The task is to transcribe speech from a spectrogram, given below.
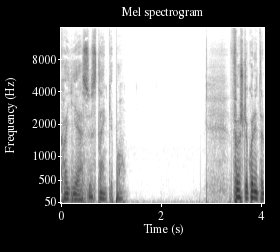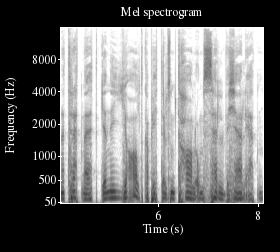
hva Jesus tenker på? Første Korinterne 13 er et genialt kapittel som taler om selve kjærligheten.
